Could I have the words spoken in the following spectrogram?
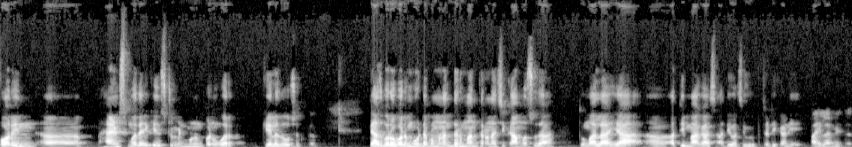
फॉरेन हँड्समध्ये एक इन्स्ट्रुमेंट म्हणून पण वर्क केलं जाऊ शकतं. त्याचबरोबर मोठ्या प्रमाणात धर्मांतरणाची कामं सुद्धा तुम्हाला ह्या अतिमागास आदिवासी ग्रुपच्या ठिकाणी पाहायला मिळतात.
